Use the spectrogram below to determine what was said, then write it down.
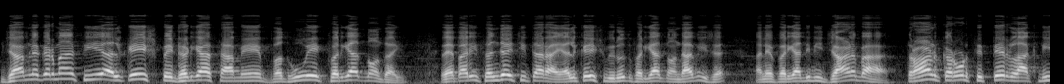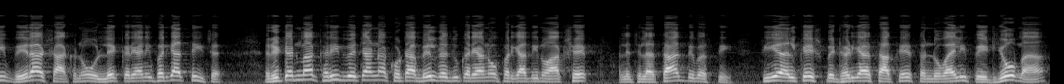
જામનગરમાં સીએ અલ્કેશ પેઢડિયા સામે વધુ એક ફરિયાદ નોંધાઈ. વેપારી સંજય ચિતારાએ અલ્કેશ વિરુદ્ધ ફરિયાદ નોંધાવી છે અને ફરિયાદીની જાણ બહાર ત્રણ કરોડ સિત્તેર લાખની વેરા શાખનો ઉલ્લેખ કર્યાની ફરિયાદ થઈ છે. રિટર્નમાં ખરીદ વેચાણના ખોટા બિલ રજૂ કર્યાનો ફરિયાદીનો આક્ષેપ અને છેલ્લા સાત દિવસથી સીએ અલ્કેશ પેઢડિયા સાથે સંડોવાયેલી પેઢીઓમાં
